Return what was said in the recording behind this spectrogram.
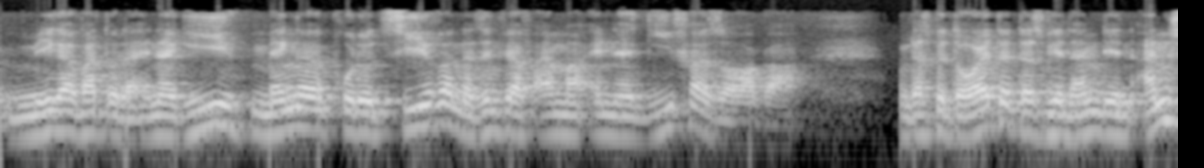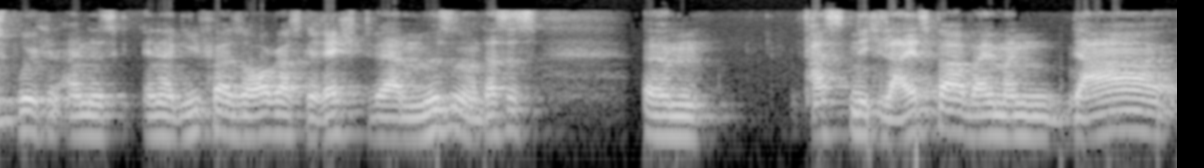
Megawatt oder Energiemenge produzieren, dann sind wir auf einmal Energieversorger. Und das bedeutet, dass wir dann den Ansprüchen eines Energieversorgers gerecht werden müssen. Und das ist ähm, fast nicht leistbar, weil man da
